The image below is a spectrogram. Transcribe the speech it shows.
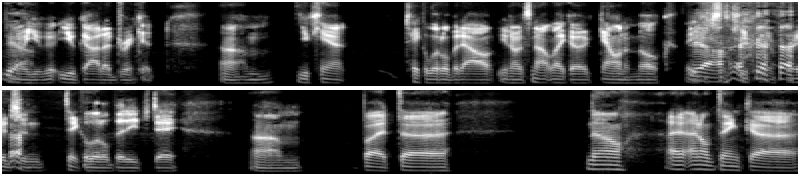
You know, Yeah. you you gotta drink it. Um, you can't take a little bit out. You know, it's not like a gallon of milk that Yeah. you just keep in the fridge and take a little bit each day. Um, but uh, no, I, I don't think uh,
